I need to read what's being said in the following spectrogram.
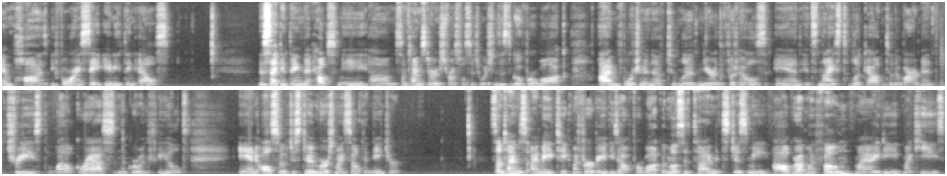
and pause before I say anything else. The second thing that helps me um, sometimes during stressful situations is to go for a walk. I'm fortunate enough to live near the foothills, and it's nice to look out into the environment the trees, the wild grass, and the growing fields, and also just to immerse myself in nature. Sometimes I may take my fur babies out for a walk, but most of the time it's just me. I'll grab my phone, my ID, my keys,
